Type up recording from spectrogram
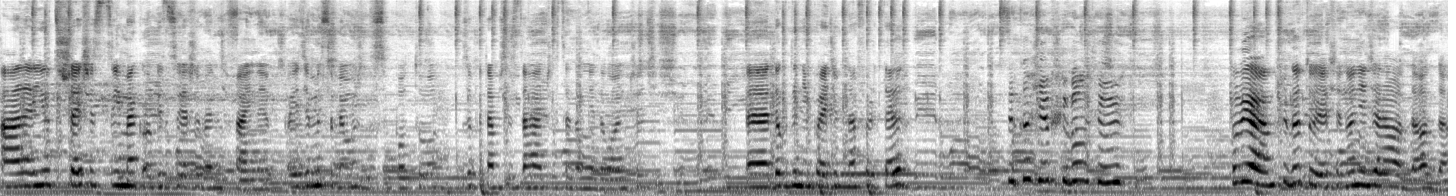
ale jutrzejszy streamek obiecuję, że będzie fajny. Pojedziemy sobie może do Sopotu, zapytam się Stacha, czy chce do mnie dołączyć. E, do Gdyni pojedziemy na Fortel. Tylko się przygotuj. Powiedziałam, przygotuję się, no niedziela odda, odda.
